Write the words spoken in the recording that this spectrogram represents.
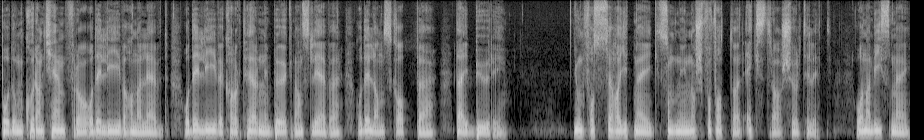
både om hvor han kommer fra og det livet han har levd, og det livet karakteren i bøkene hans lever, og det landskapet de bor i. Jon Fosse har gitt meg som nynorskforfatter ekstra sjøltillit og han har vist meg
